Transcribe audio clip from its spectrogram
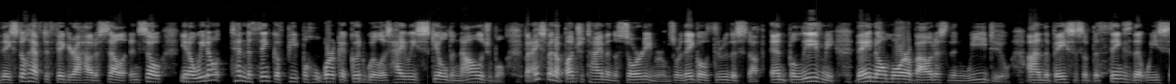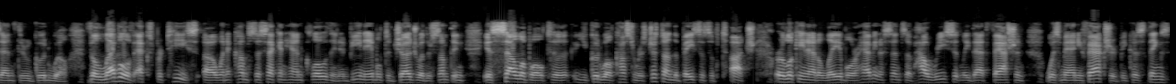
they still have to figure out how to sell it. And so, you know, we don't tend to think of people who work at Goodwill as highly skilled and knowledgeable, but I spent a bunch of time in the sorting rooms where they go through this stuff, and believe me, they know more about us than we do on the basis of the things that we send through Goodwill. The level of expertise uh, when it comes to secondhand clothing and being able to judge whether something is sellable to Goodwill customers just on the basis of touch or looking at a label or having a sense of how recently that fashion was manufactured because things,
